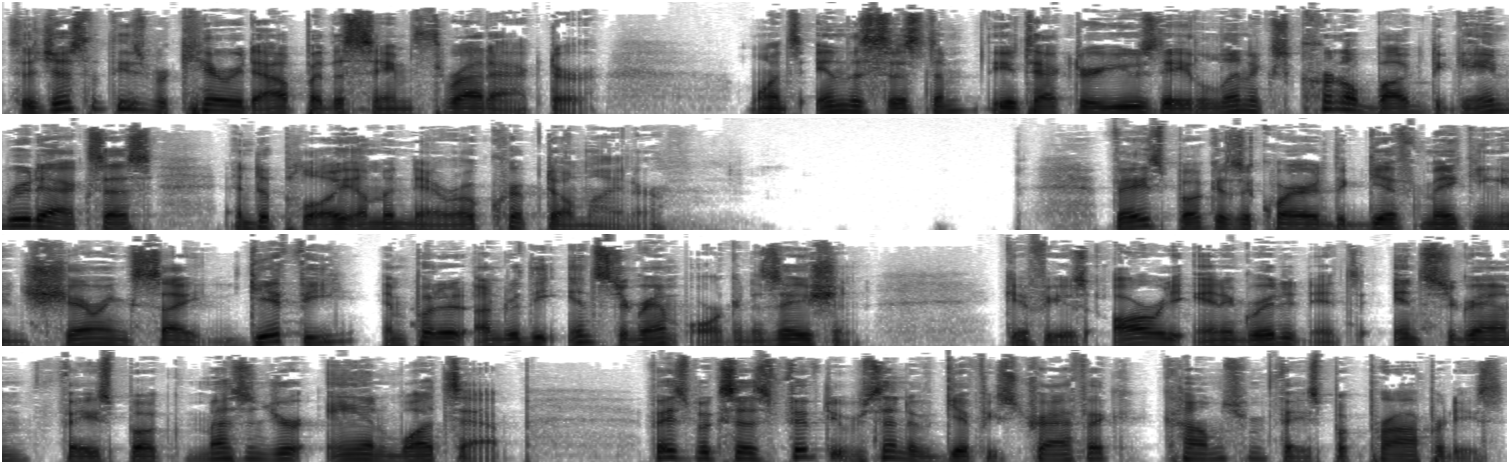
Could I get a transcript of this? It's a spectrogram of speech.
suggest that these were carried out by the same threat actor. Once in the system, the attacker used a Linux kernel bug to gain root access and deploy a Monero crypto miner. Facebook has acquired the GIF making and sharing site Giphy and put it under the Instagram organization. Giphy is already integrated into Instagram, Facebook, Messenger, and WhatsApp. Facebook says 50% of Giphy's traffic comes from Facebook properties.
